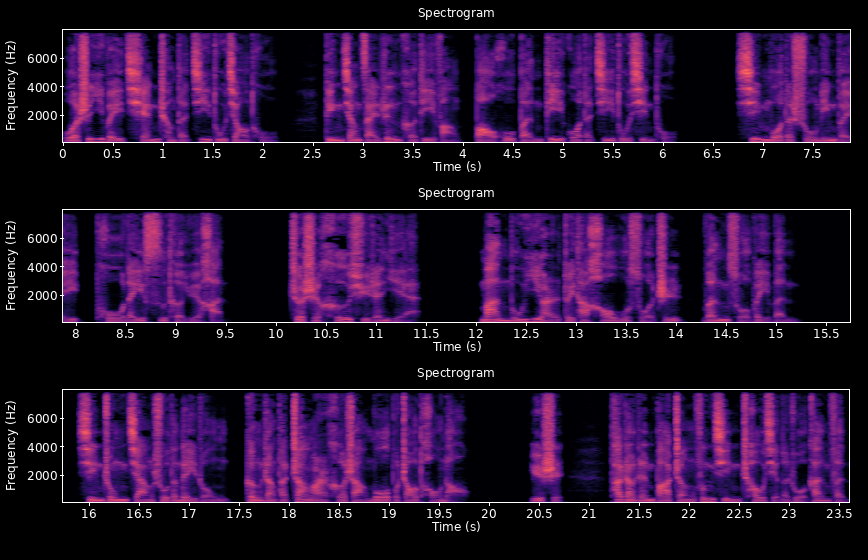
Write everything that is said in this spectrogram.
我是一位虔诚的基督教徒，并将在任何地方保护本帝国的基督信徒。信末的署名为普雷斯特约翰。这是何许人也？曼努伊尔对他毫无所知，闻所未闻。信中讲述的内容更让他丈二和尚摸不着头脑。于是，他让人把整封信抄写了若干份，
